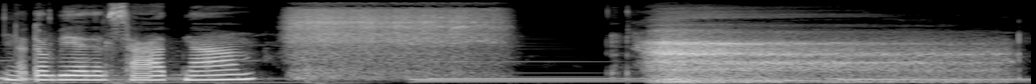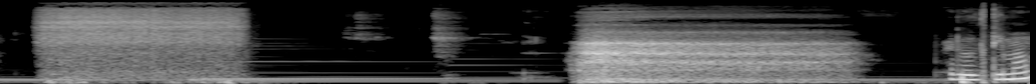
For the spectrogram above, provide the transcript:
No te olvides del Satnam. El último.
